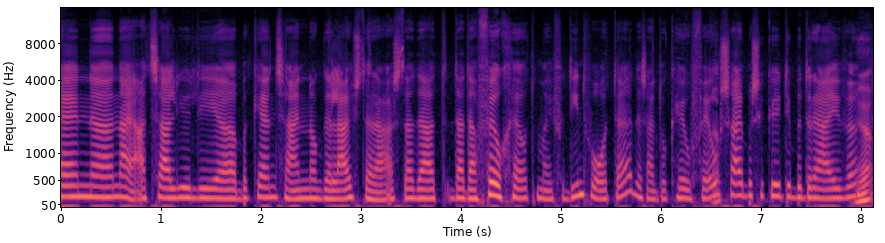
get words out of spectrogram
En eh, nou ja, het zal jullie eh, bekend zijn, en ook de luisteraars, dat, dat, dat daar veel geld mee verdiend wordt. Hè. Er zijn ook heel veel Ja. cybersecurity bedrijven. ja.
